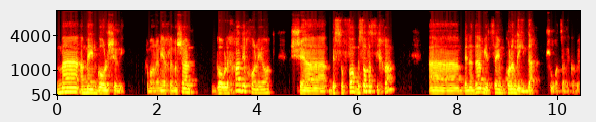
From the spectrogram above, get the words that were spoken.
מה ה main goal שלי? כלומר, נניח למשל, גול אחד יכול להיות שבסוף השיחה הבן אדם יצא עם כל המידע שהוא רצה לקבל.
